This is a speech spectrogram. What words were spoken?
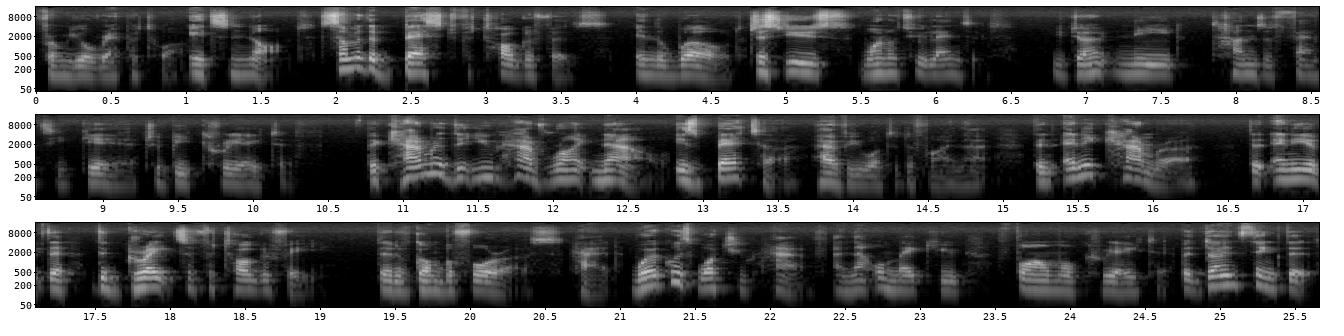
from your repertoire. It's not. Some of the best photographers in the world just use one or two lenses. You don't need tons of fancy gear to be creative. The camera that you have right now is better, however you want to define that, than any camera that any of the, the greats of photography that have gone before us had. Work with what you have, and that will make you far more creative. But don't think that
